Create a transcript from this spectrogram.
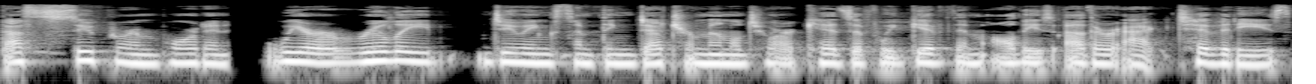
That's super important. We are really doing something detrimental to our kids if we give them all these other activities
